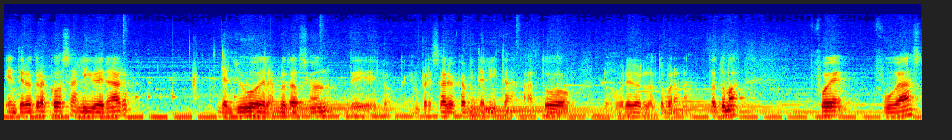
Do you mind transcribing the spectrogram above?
entre otras cosas, liberar del yugo de la explotación de los empresarios capitalistas a todos los obreros del Alto Paraná. Esta toma fue fugaz,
